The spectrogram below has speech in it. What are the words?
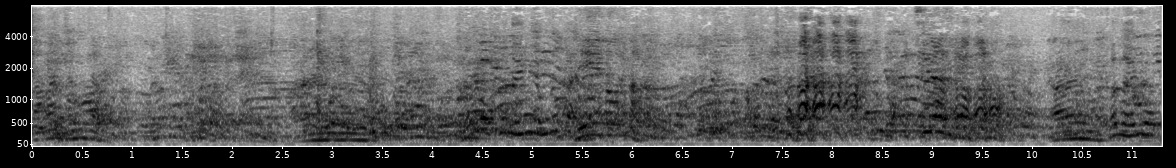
나만 정자. 생각보다 의미 없는 거야. 네? 친한 사람아. 아유, 그건 의미 없어.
